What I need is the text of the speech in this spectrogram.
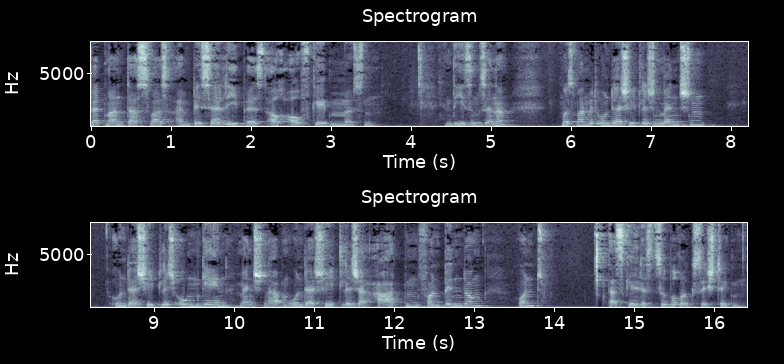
wird man das, was einem bisher lieb ist, auch aufgeben müssen. In diesem Sinne muss man mit unterschiedlichen Menschen unterschiedlich umgehen. Menschen haben unterschiedliche Arten von Bindung und das gilt es zu berücksichtigen.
